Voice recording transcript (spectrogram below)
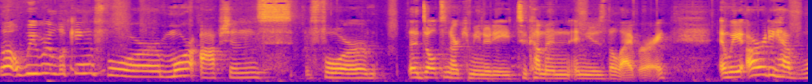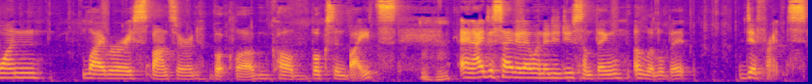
Well, we were looking for more options for adults in our community to come in and use the library. And we already have one library sponsored book club called Books and Bites. And I decided I wanted to do something a little bit different.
